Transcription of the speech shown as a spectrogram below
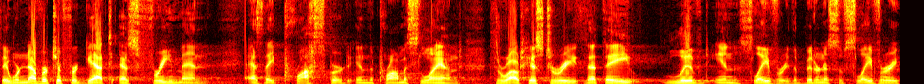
They were never to forget as free men, as they prospered in the promised land throughout history, that they lived in slavery, the bitterness of slavery.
